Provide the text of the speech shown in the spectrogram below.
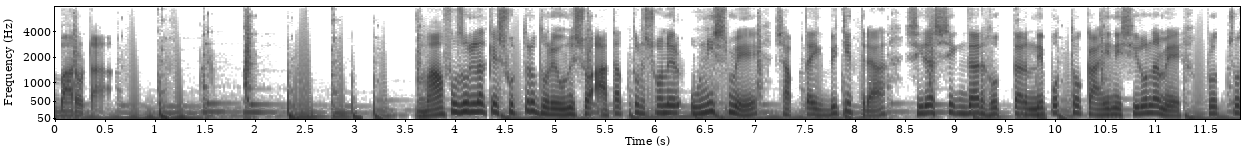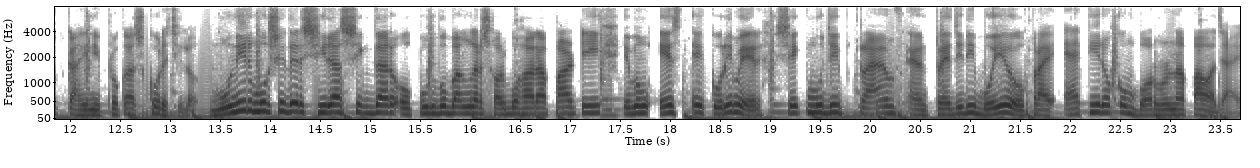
বারোটা। মাহফুজুল্লাহকে সূত্র ধরে উনিশশো আটাত্তর সনের ১৯ মে সাপ্তাহিক বিচিত্রা সিরাজ শিকদার হত্যার নেপথ্য কাহিনী শিরোনামে প্রচ্ছদ কাহিনী প্রকাশ করেছিল। মুনির মুর্শিদের সিরাজ শিকদার ও পূর্ব বাংলার সর্বহারা পার্টি এবং এস এ করিমের Sheikh Mujib triumph and tragedy বইয়েও প্রায় একই রকম বর্ণনা পাওয়া যায়।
